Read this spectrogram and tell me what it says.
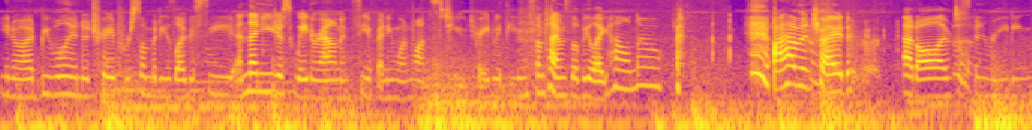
you know, I'd be willing to trade for somebody's legacy. And then you just wait around and see if anyone wants to trade with you. Sometimes they'll be like, hell no. I haven't tried at all. I've just been reading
